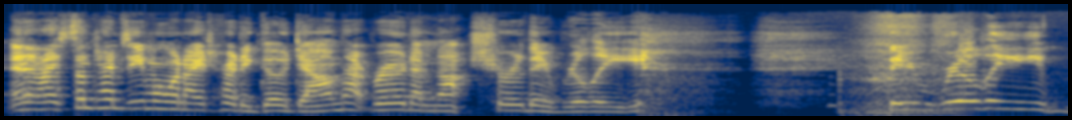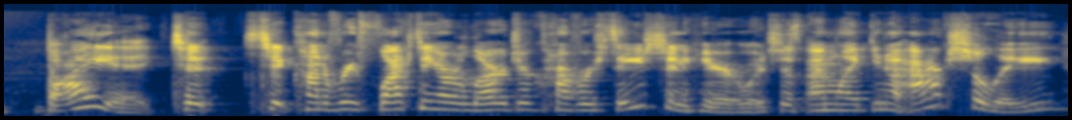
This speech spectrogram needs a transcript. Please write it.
And i sometimes even when i try to go down that road i'm not sure they really they really buy it to to kind of reflecting our larger conversation here which is i'm like you know actually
